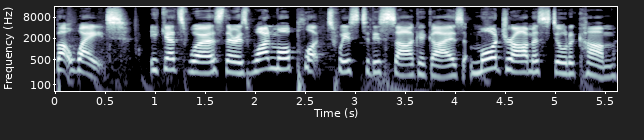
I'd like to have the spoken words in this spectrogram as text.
But wait, it gets worse. There is one more plot twist to this saga, guys. More drama still to come.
